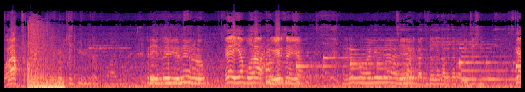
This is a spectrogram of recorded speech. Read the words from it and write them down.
పోరా. ఏడుస్తున్నాడు. ఏ అయ్యా పోరా. నువ్వు అయ్యా అరే బాల్ ఇరా ఖచ్చితంగా తగ్గుతారు ఇచ్చేసి. ఇసుకే.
